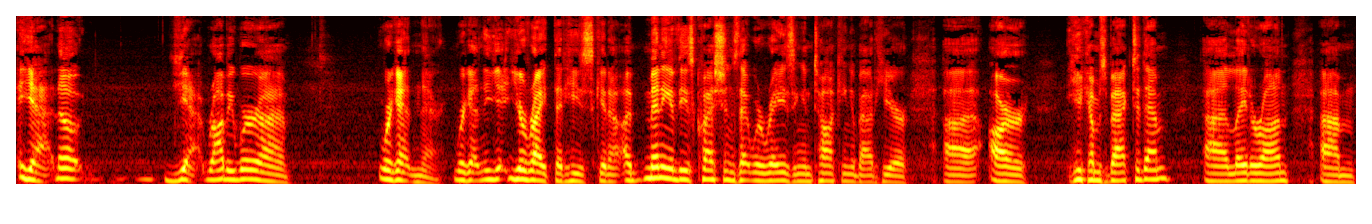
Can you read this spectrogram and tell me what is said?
yeah, no, yeah, Robbie, we're uh, we're getting there. We're getting. You're right that he's you know uh, many of these questions that we're raising and talking about here uh, are he comes back to them uh, later on. Um,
